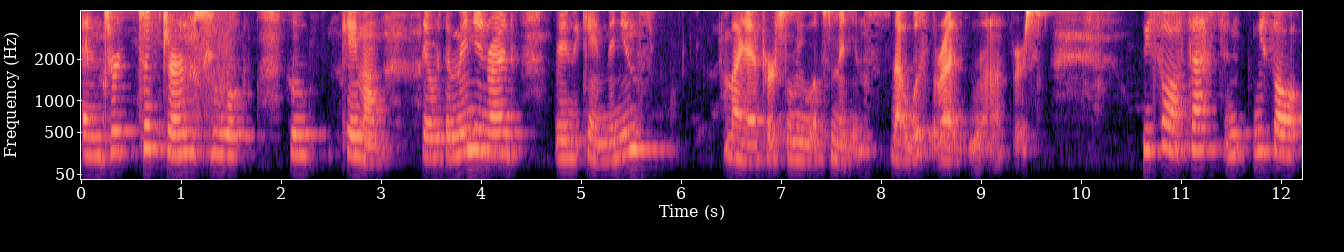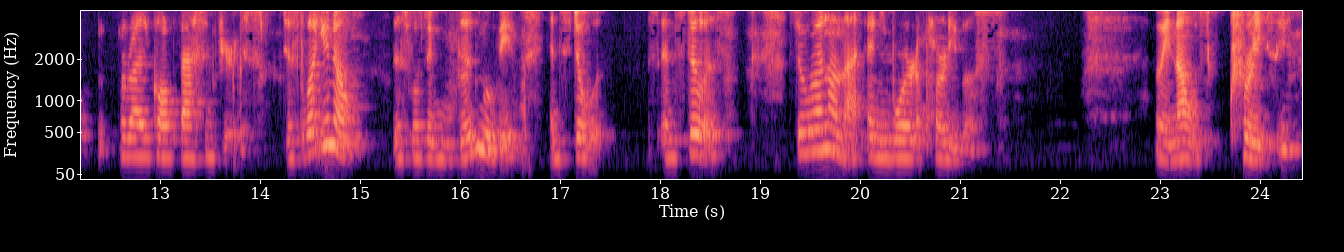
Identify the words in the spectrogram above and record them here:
and ter- took turns who who came out. There was a minion ride where you became minions. My dad personally loves minions. So that was the ride that we went on first. We saw a fast and we saw a ride called Fast and Furious. Just to let you know, this was a good movie and still and still is. So we went on that and he boarded a party bus. I mean, that was crazy.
